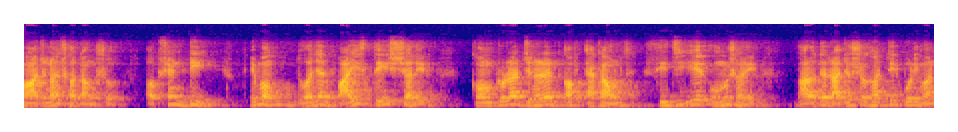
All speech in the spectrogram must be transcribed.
পাঁচ নয় শতাংশ। অপশন ডি, এবং দু হাজার বাইশ তেইশ সালের কম্ট্রোলার জেনারেল অফ অ্যাকাউন্টস সিজিএর অনুসারে ভারতের রাজস্ব ঘাটতির পরিমাণ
